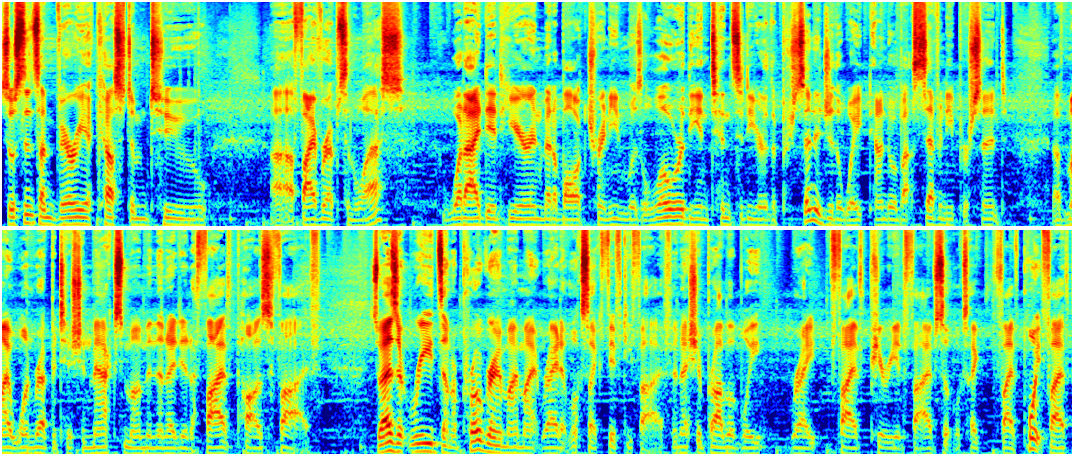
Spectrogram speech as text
So, since I'm very accustomed to uh, five reps and less, what I did here in metabolic training was lower the intensity or the percentage of the weight down to about 70% of my one repetition maximum, and then I did a five pause five. So as it reads on a program I might write, it looks like 55, and I should probably write 5 period 5, so it looks like 5.5.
